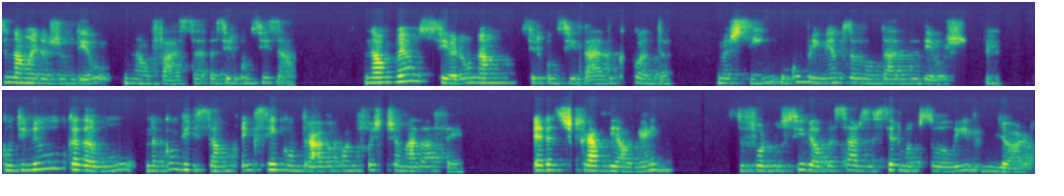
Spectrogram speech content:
Se não era judeu, não faça a circuncisão. Não é o ser ou não circuncidado que conta, mas sim o cumprimento da vontade de Deus. Continue cada um na condição em que se encontrava quando foi chamado à fé. Eras escravo de alguém? Se for possível passares a ser uma pessoa livre, melhor.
